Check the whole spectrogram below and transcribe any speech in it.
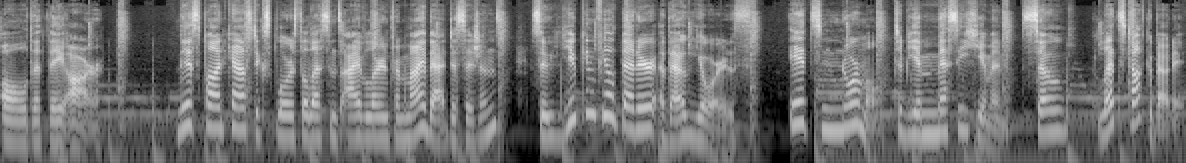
all that they are. This podcast explores the lessons I've learned from my bad decisions so you can feel better about yours. It's normal to be a messy human, so let's talk about it.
